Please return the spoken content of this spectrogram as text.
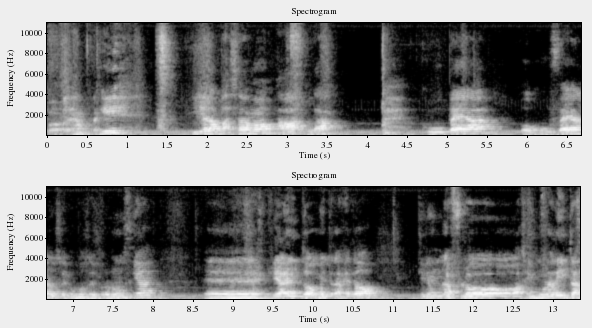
Pues lo dejamos por aquí y ahora pasamos a la cupea o cufea, no sé cómo se pronuncia, eh, que hay dos, me traje dos, tienen una flor así moradita,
